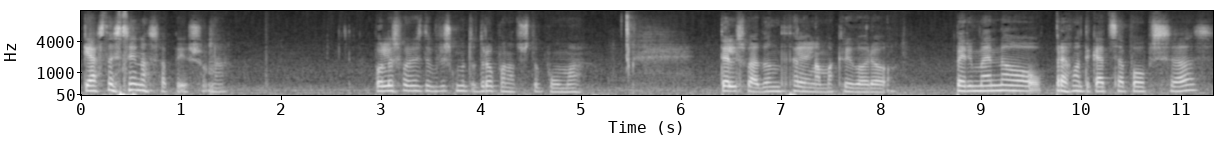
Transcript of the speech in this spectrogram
και άστε εσύ να σαπίσουν». Πολλές φορές δεν βρίσκουμε τον τρόπο να τους το πούμε. Τέλος πάντων, δεν θέλω να μακρηγορώ. Περιμένω πραγματικά τις απόψεις σας.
